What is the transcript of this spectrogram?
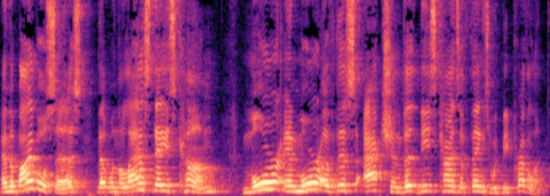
And the Bible says that when the last days come, more and more of this action, these kinds of things would be prevalent.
